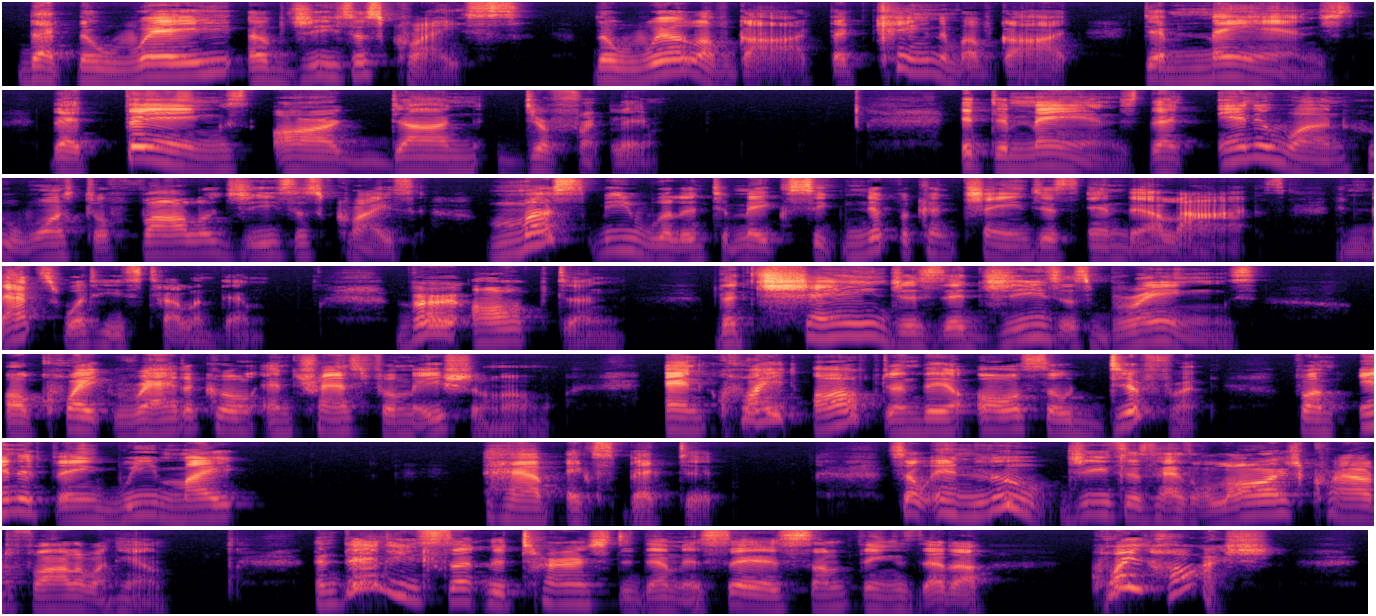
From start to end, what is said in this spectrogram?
that the way of Jesus Christ, the will of God, the kingdom of God demands that things are done differently. It demands that anyone who wants to follow Jesus Christ must be willing to make significant changes in their lives. And that's what he's telling them. Very often, the changes that Jesus brings are quite radical and transformational. And quite often, they're also different from anything we might have expected. So in Luke, Jesus has a large crowd following him. And then he suddenly turns to them and says some things that are quite harsh,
